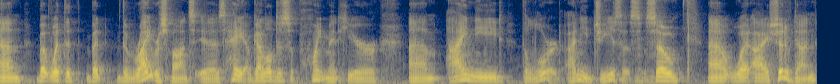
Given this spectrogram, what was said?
Um, but what the but the right response is, hey, I've got a little disappointment here. Um, I need the Lord. I need Jesus. So uh, what I should have done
